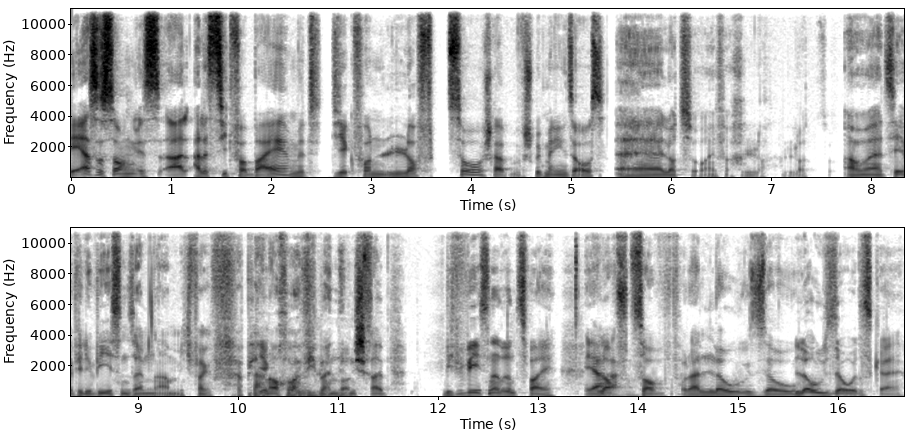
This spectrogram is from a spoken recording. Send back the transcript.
Der erste Song ist Alles zieht vorbei mit Dirk von Lofzo. Spricht man ihn so aus? Äh, Lotzo einfach. Lo, Lotzo. Aber er hat sehr viele Ws in seinem Namen. Ich ver verplane auch mal, wie man den schreibt. Wie viele Ws sind da drin? Zwei. Ja. Lofzov. Oder Lozo. Lozo, das ist geil.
